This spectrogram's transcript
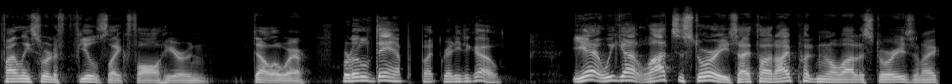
Finally, sort of feels like fall here in Delaware. We're a little damp, but ready to go. Yeah, we got lots of stories. I thought I put in a lot of stories, and I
